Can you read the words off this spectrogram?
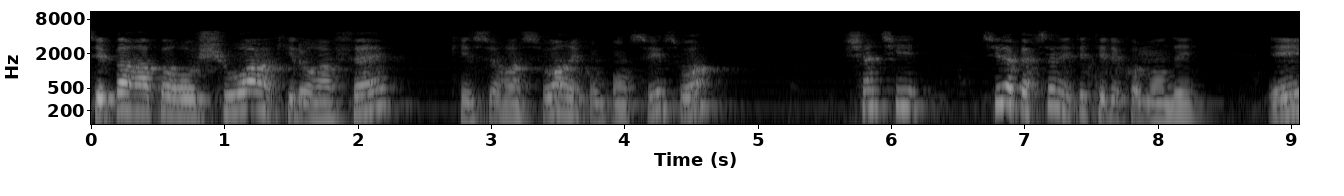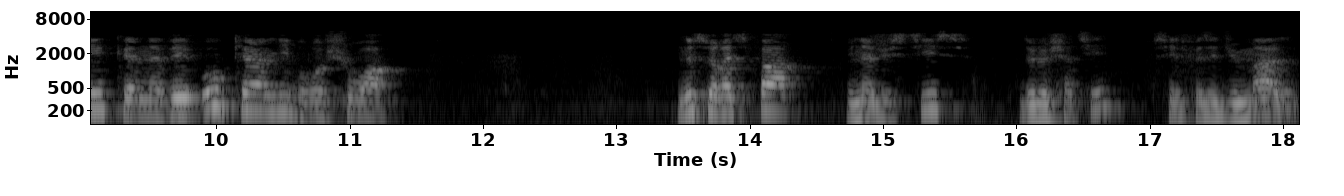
c'est par rapport au choix qu'il aura fait qu'il sera soit récompensé, soit châtié. Si la personne était télécommandée et qu'elle n'avait aucun libre choix, ne serait-ce pas une injustice de le châtier s'il faisait du mal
